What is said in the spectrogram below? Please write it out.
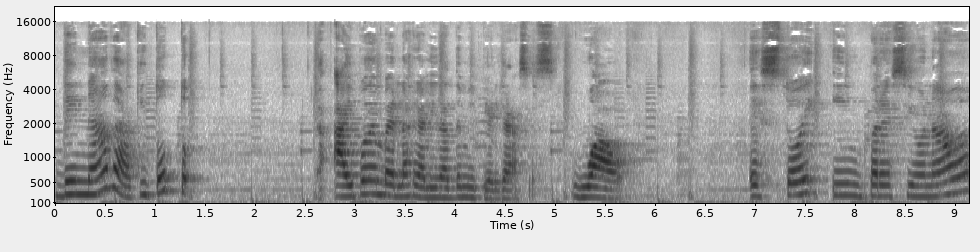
de nada, quitó todo. Ahí pueden ver la realidad de mi piel, gracias. ¡Wow! Estoy impresionada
